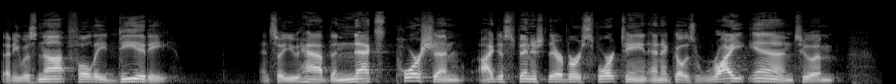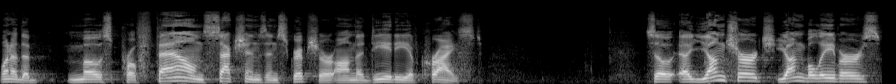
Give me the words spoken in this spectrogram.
that he was not fully deity. And so you have the next portion. I just finished there, verse 14, and it goes right into a, one of the most profound sections in Scripture on the deity of Christ. So, a young church, young believers,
